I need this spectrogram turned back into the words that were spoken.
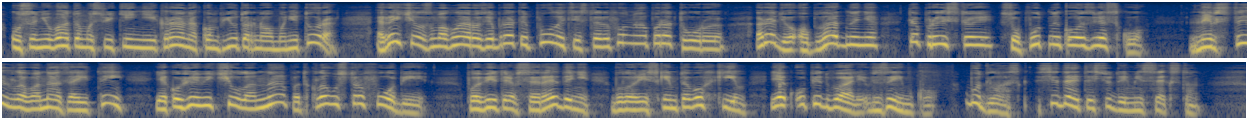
У синюватому світінні екрана комп'ютерного монітора Рейчел змогла розібрати полиці з телефонною апаратурою, радіообладнання та пристрої супутникового зв'язку. Не встигла вона зайти, як уже відчула напад клаустрофобії. Повітря всередині було різким та вогким, як у підвалі взимку. Будь ласка, сідайте сюди, міс Секстон.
